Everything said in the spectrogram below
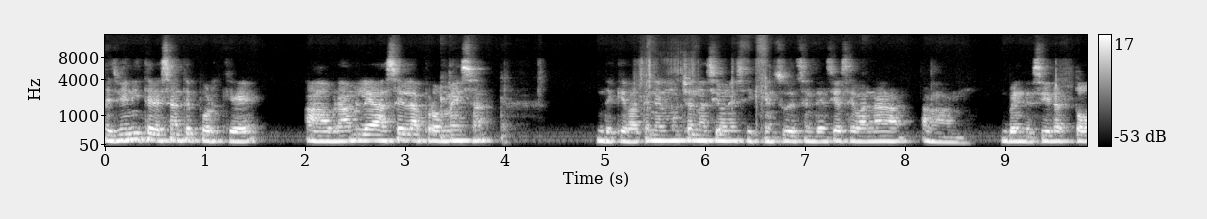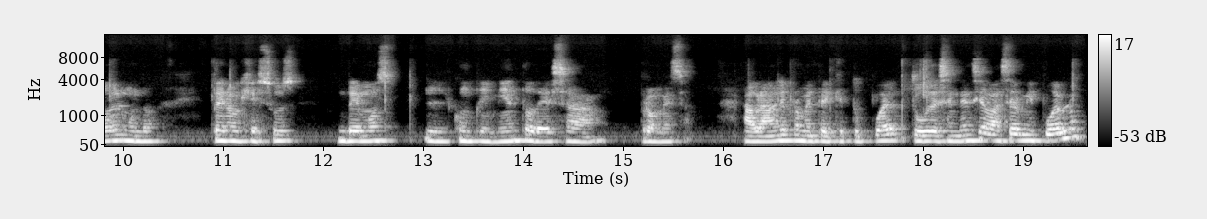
es bien interesante porque a Abraham le hace la promesa de que va a tener muchas naciones y que en su descendencia se van a, bendecir a todo el mundo, pero en Jesús vemos el cumplimiento de esa promesa. Abraham le promete que tu, tu descendencia va a ser mi pueblo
